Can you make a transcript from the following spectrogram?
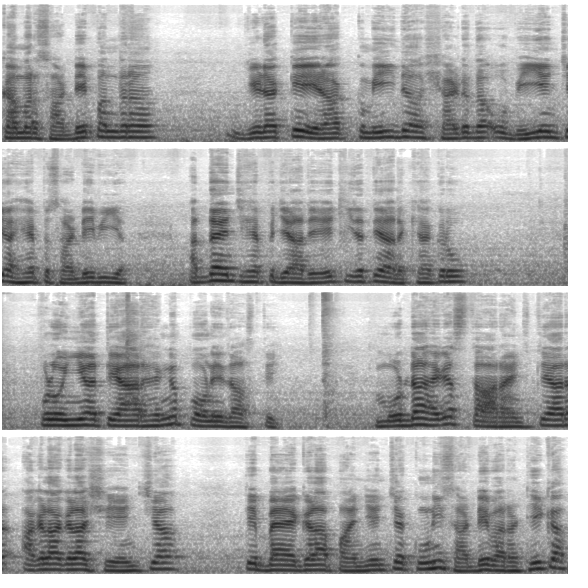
ਕਮਰ 15.5 ਜਿਹੜਾ ਘੇਰਾ ਕਮੀਜ਼ ਦਾ ਸ਼ਰਟ ਦਾ, ਉਹ 20 ਇੰਚ ਆ ਹਿੱਪ ਸਾਡੇ ਵੀ ਆ। ਅੱਧਾ ਇੰਚ ਹਿੱਪ ਜ਼ਿਆਦਾ, ਇਹ ਚੀਜ਼ ਦਾ ਧਿਆਨ ਰੱਖਿਆ ਕਰੋ। ਪਲੋਈਆਂ ਤਿਆਰ ਹੈਗੀਆਂ ਪੌਣੇ 10 ਤੇ। ਮੋਢਾ ਹੈਗਾ 17 ਇੰਚ ਤਿਆਰ, ਅਗਲਾ ਅਗਲਾ 6 ਇੰਚ ਆ, ਤੇ ਬੈਕ ਗਲਾ 5 ਇੰਚ ਆ, ਕੂਣੀ 12.5 ਠੀਕ ਆ?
